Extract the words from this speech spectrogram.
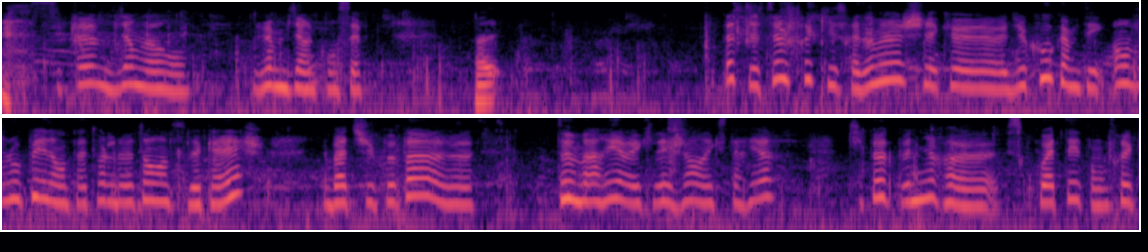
C'est quand même bien marrant. J'aime bien le concept. Ouais. Peut-être que le seul truc qui serait dommage, c'est que du coup, comme t'es enveloppé dans ta toile de tente de calèche, bah tu peux pas euh, te marier avec les gens extérieurs qui peuvent venir euh, squatter ton truc.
